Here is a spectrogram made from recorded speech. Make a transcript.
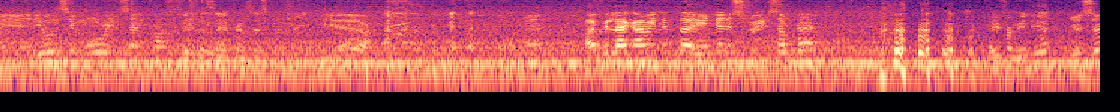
man. You will see more in San Francisco. just the. San Francisco treat. Yeah. oh, man. I feel like I'm in the Indian street sometimes. Are you from India? Yes, sir.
